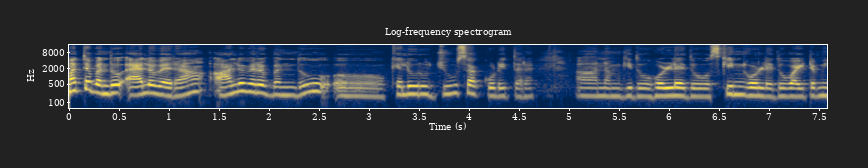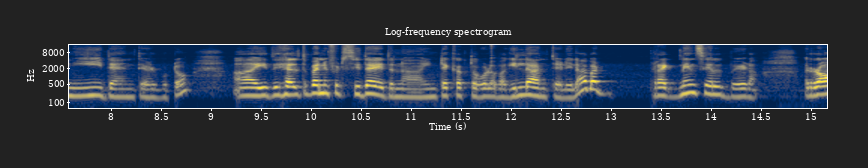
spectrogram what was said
ಮತ್ತು ಬಂದು ಆ್ಯಲೋವೆರಾ ಆಲೋವೆರಾ ಬಂದು ಕೆಲವರು ಜ್ಯೂಸಾಗಿ ಕುಡಿತಾರೆ. ನಮಗಿದು ಒಳ್ಳೆಯದು ಸ್ಕಿನ್ಗೆ ಒಳ್ಳೆಯದು ವೈಟಮಿನ್ ಇ ಇದೆ ಅಂತ ಹೇಳ್ಬಿಟ್ಟು. ಇದು ಹೆಲ್ತ್ ಬೆನಿಫಿಟ್ಸ್ ಇದೆ, ಇದನ್ನು ಇಂಟೇಕಾಗಿ ತೊಗೊಳ್ಳೋವಾಗ ಇಲ್ಲ ಅಂತೇಳಿಲ್ಲ ಬಟ್ ಪ್ರೆಗ್ನೆನ್ಸಿಯಲ್ಲಿ ಬೇಡ. ರಾ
